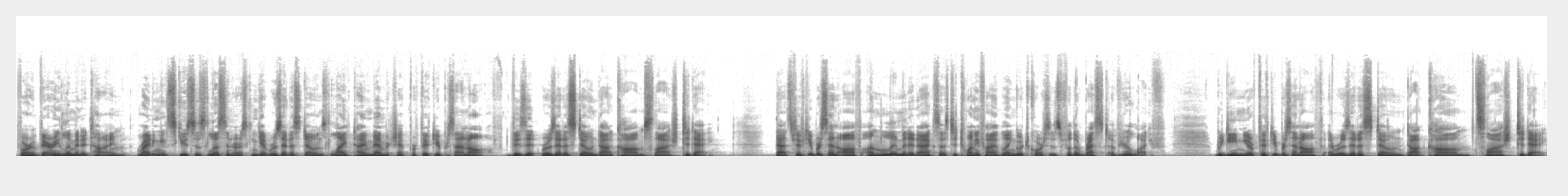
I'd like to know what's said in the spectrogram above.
For a very limited time, Writing Excuses listeners can get Rosetta Stone's lifetime membership for 50% off. Visit rosettastone.com slash today. That's 50% off unlimited access to 25 language courses for the rest of your life. Redeem your 50% off at rosettastone.com slash today.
